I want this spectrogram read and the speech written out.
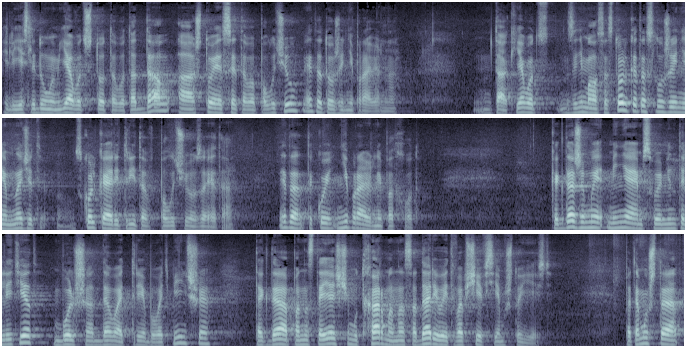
Или если думаем, я вот что-то вот отдал, а что я с этого получу, это тоже неправильно. Так, я вот занимался столько-то служением, значит, сколько я ретритов получу за это? Это такой неправильный подход. Когда же мы меняем свой менталитет, больше отдавать, требовать меньше – тогда по-настоящему Дхарма нас одаривает вообще всем, что есть. Потому что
